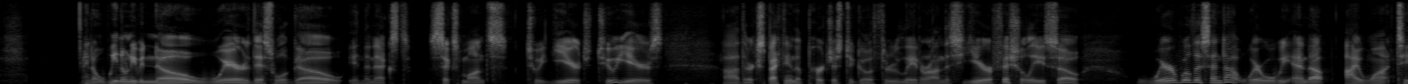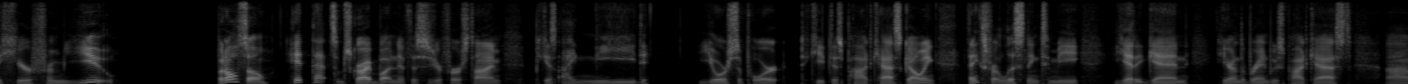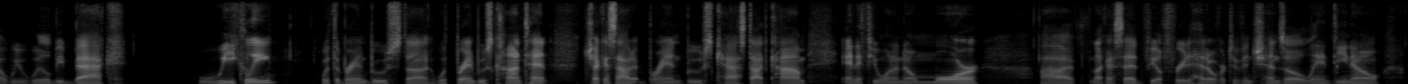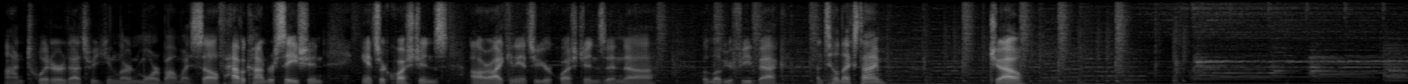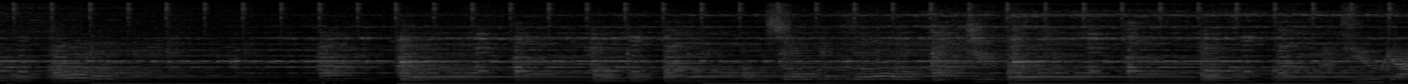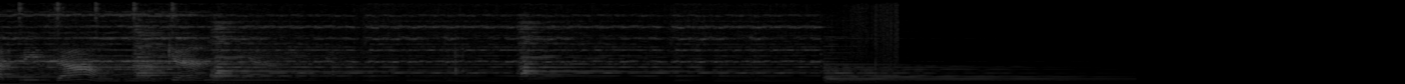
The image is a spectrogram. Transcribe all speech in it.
you know, we don't even know where this will go in the next 6 months to a year to 2 years. Uh, they're expecting the purchase to go through later on this year officially. So, where will this end up? Where will we end up? I want to hear from you. But also, hit that subscribe button if this is your first time because I need your support to keep this podcast going. Thanks for listening to me yet again here on the Brand Boost podcast. Uh, we will be back weekly with the brand boost uh, with brand boost content. Check us out at brandboostcast.com and if you want to know more uh, like i said feel free to head over to vincenzo landino on twitter. That's where you can learn more about myself have a conversation answer questions or i can answer your questions. And uh, would love your feedback. Until next time ciao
